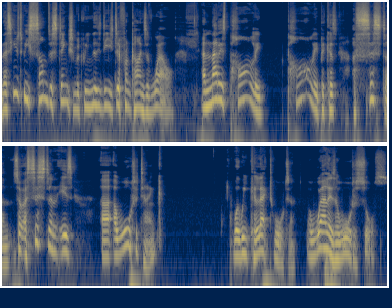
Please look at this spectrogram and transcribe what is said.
There seems to be some distinction between these different kinds of well, and that is partly partly because a cistern. So a cistern is uh, a water tank where we collect water. A well is a water source.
